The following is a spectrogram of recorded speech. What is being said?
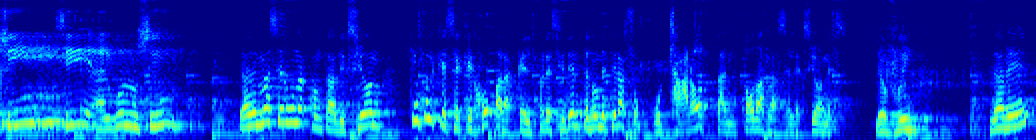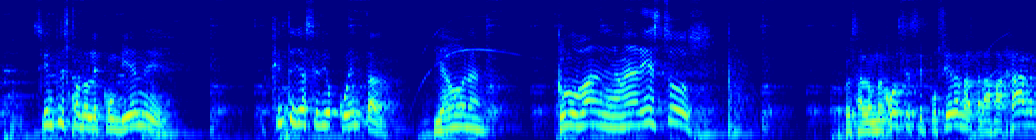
Sí, sí, algunos sí. Y además era una contradicción. ¿Quién fue el que se quejó para que el presidente no metiera su cucharota en todas las elecciones? Yo fui. Ya ve, siempre es cuando le conviene. La gente ya se dio cuenta. ¿Y ahora? ¿Cómo van a ganar estos? Pues a lo mejor si se pusieran a trabajar.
